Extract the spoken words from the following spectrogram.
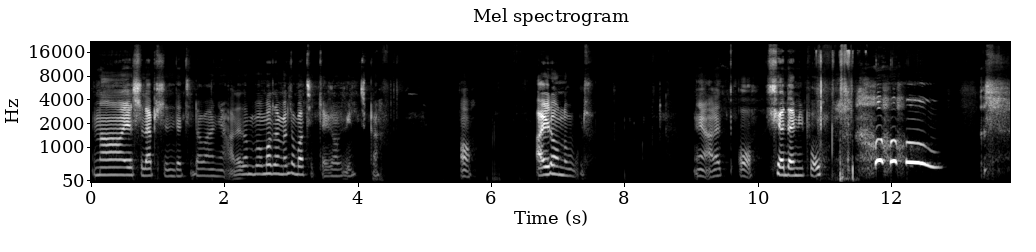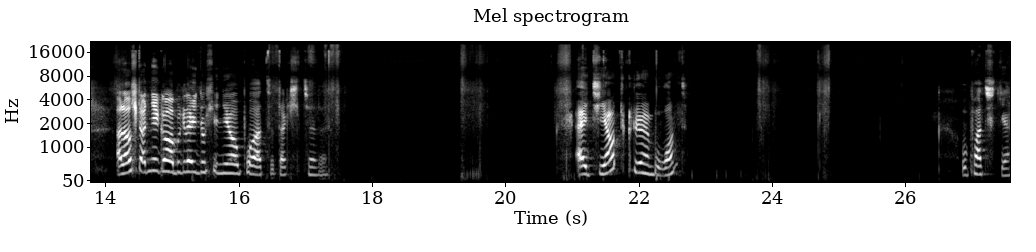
No, jest lepszy zdecydowanie, ale to, bo możemy zobaczyć tego wilczka. O. Iron Wolf. Nie, ale... O, 7,5. Ho, ho, ho. Ale ostatniego upgrade'u się nie opłaca, tak szczerze. Ej, czy ja odkryłem błąd? Popatrzcie,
